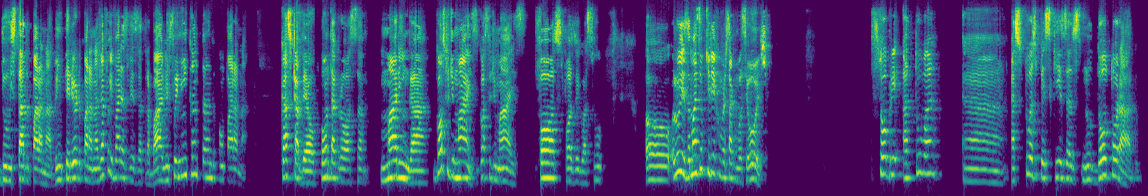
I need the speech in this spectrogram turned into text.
do estado do Paraná, do interior do Paraná. Já fui várias vezes a trabalho e fui me encantando com o Paraná. Cascavel, Ponta Grossa, Maringá, gosto demais, gosto demais. Foz, Foz do Iguaçu. Oh, Luísa, mas eu queria conversar com você hoje sobre tua, uh, as tuas pesquisas no doutorado.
